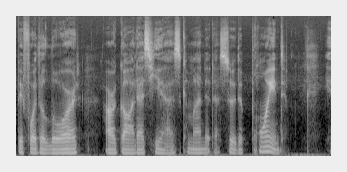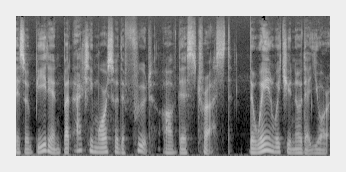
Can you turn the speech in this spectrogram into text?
before the Lord our God as He has commanded us. So the point is obedient, but actually more so the fruit of this trust. The way in which you know that you are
